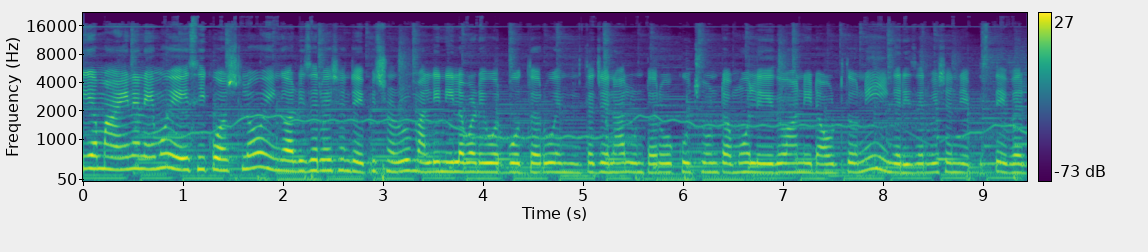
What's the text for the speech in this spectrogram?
ఇక మా ఆయననేమో ఏసీ కోచ్లో ఇంకా రిజర్వేషన్ చేయించినారు మళ్ళీ నిలబడి ఎవరు పోతారు? ఎంత జనాలు ఉంటారో? కూర్చుంటామో లేదో అని డౌట్తోని ఇంకా రిజర్వేషన్ చేపిస్తే ఎవరి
